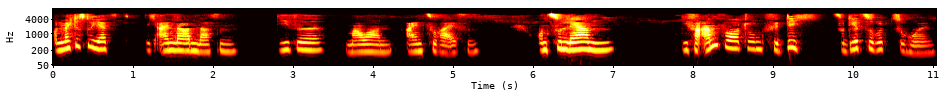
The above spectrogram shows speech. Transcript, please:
Und möchtest du jetzt dich einladen lassen, diese Mauern einzureißen und zu lernen, die Verantwortung für dich zu dir zurückzuholen.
